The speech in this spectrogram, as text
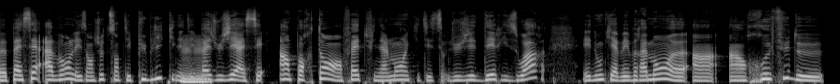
euh, passait avant les enjeux de santé publique qui n'étaient Mhm. pas jugés assez importants, en fait, finalement, et qui étaient jugés dérisoires. Et donc, il y avait vraiment euh, un, un refus de,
